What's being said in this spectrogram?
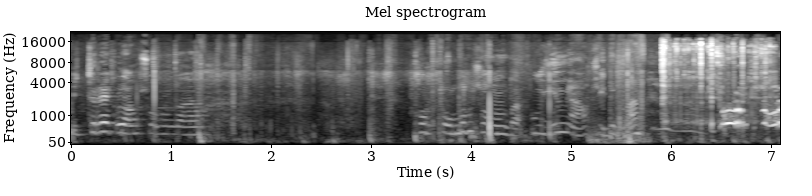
Bitti reklam sonunda ya. Kurtuldum sonunda. Uyuyayım ya kedim ben. Zor zor.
